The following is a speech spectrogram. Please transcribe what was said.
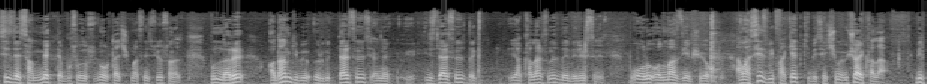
siz de samimiyetle bu yolsuzluğun ortaya çıkmasını istiyorsanız, bunları adam gibi örgütlersiniz, yani izlersiniz ve yakalarsınız ve verirsiniz. Bu olu olmaz diye bir şey yoktur. Ama siz bir paket gibi seçime 3 ay kala bir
